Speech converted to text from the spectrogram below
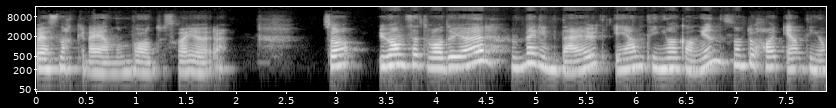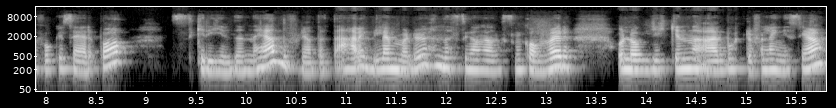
og jeg snakker deg gjennom hva du skal gjøre. Så Uansett hva du gjør, velg deg ut én ting av gangen, sånn at du har én ting å fokusere på. Skriv det ned, for dette her glemmer du neste gang angsten kommer og logikken er borte for lenge siden.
